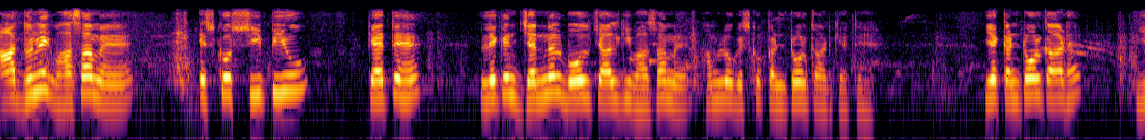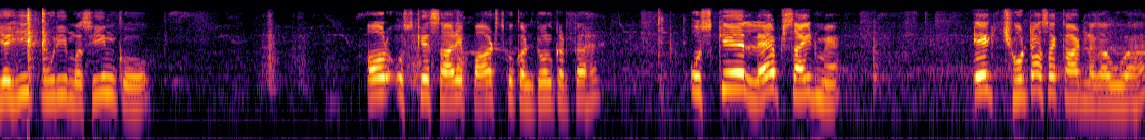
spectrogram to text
आधुनिक भाषा में इसको सीपीयू कहते हैं, लेकिन जनरल बोलचाल की भाषा में हम लोग इसको कंट्रोल कार्ड कहते हैं। ये कंट्रोल कार्ड है, यही पूरी मशीन को और उसके सारे पार्ट्स को कंट्रोल करता है। उसके लेफ़्ट साइड में एक छोटा सा कार्ड लगा हुआ है,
